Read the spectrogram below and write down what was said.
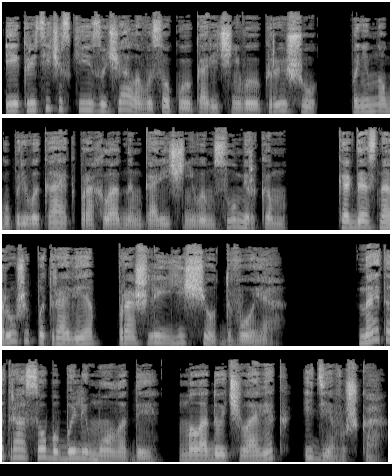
и критически изучала высокую коричневую крышу, понемногу привыкая к прохладным коричневым сумеркам, когда снаружи по траве прошли еще двое. На этот раз оба были молоды, молодой человек и девушка.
